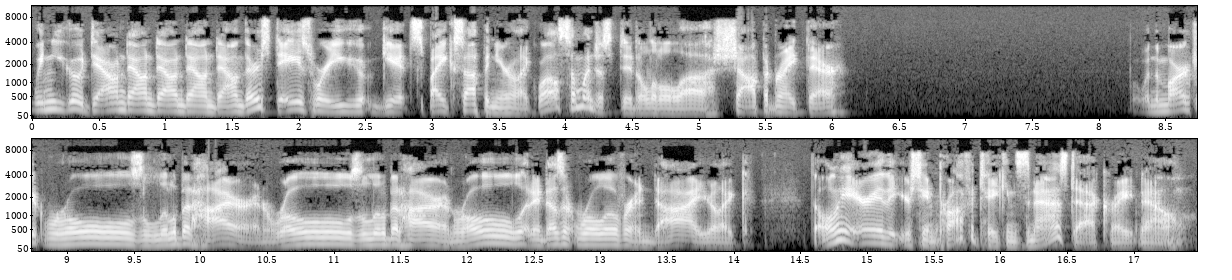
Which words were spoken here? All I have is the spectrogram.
when you go down, down, down, down, down, there's days where you get spikes up and you're like, "Well, someone just did a little uh, shopping right there." But when the market rolls a little bit higher and rolls a little bit higher and roll and it doesn't roll over and die, you're like, the only area that you're seeing profit taking is the NASDAQ right now.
